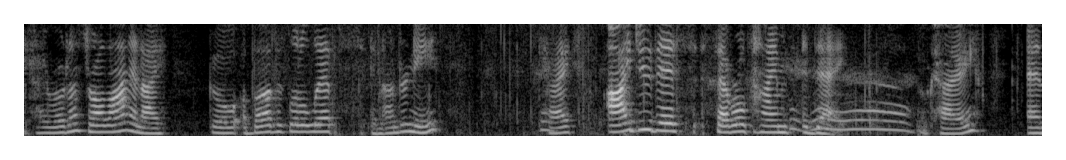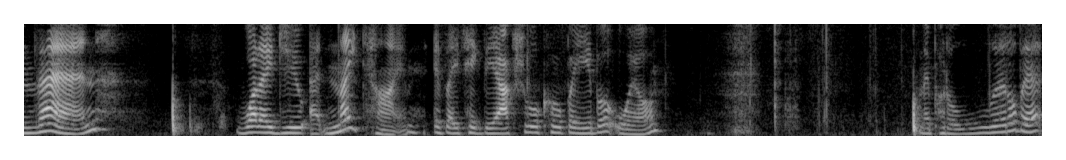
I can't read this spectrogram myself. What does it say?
Okay, I rub it on his jawline and I go above his little lips and underneath. Okay, I do this several times a day. Okay, and then what I do at nighttime is I take the actual copaiba oil and I put a little bit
